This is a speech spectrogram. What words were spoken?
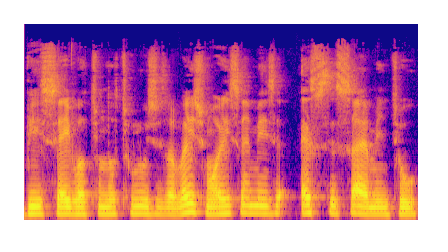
be saved or to not to lose your salvation. What he said means exercise I mean to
